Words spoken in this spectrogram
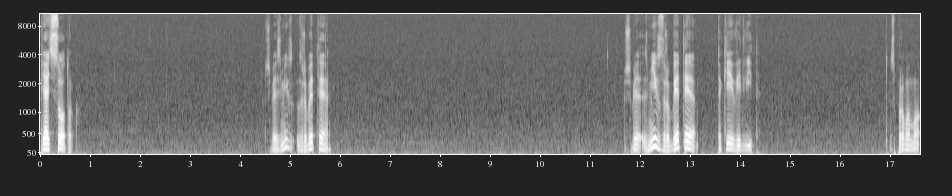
5 соток. Щоб я зміг зробити. Щоб я зміг зробити такий відвід. Спробуємо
